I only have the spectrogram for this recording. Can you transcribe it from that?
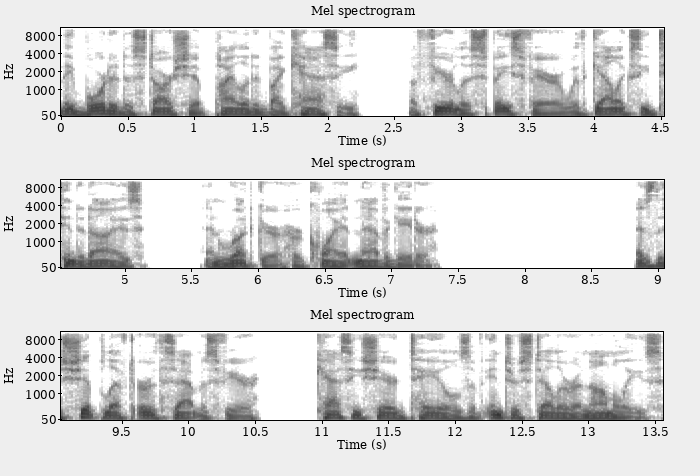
They boarded a starship piloted by Cassie, a fearless spacefarer with galaxy-tinted eyes, and Rutger, her quiet navigator. As the ship left Earth's atmosphere, Cassie shared tales of interstellar anomalies,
